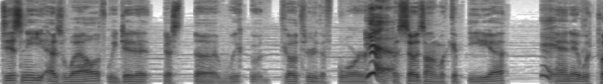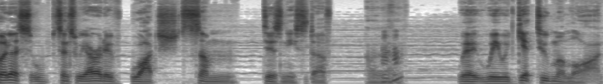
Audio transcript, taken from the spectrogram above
Disney as well if we did it just the we go through the four Yeah. episodes on Wikipedia Yeah. and it would put us since we already watched some Disney stuff uh, Mhm. we, we would get to Mulan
